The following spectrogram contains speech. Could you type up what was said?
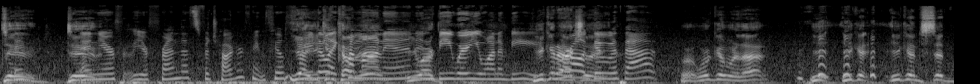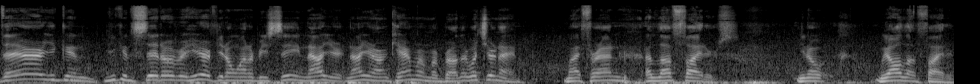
Dude, And- dude. And your your friend that's photography, feel free Yeah, to like come come, on in. in You and are- be where you want to be. You can We're actually- all good with that. We're, we're good with that. You, you can you can sit there. You can you can sit over here if you don't want to be seen. Now you're now you're on camera, my brother. What's your name? My friend. I love fighters. You know, we all love fighters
